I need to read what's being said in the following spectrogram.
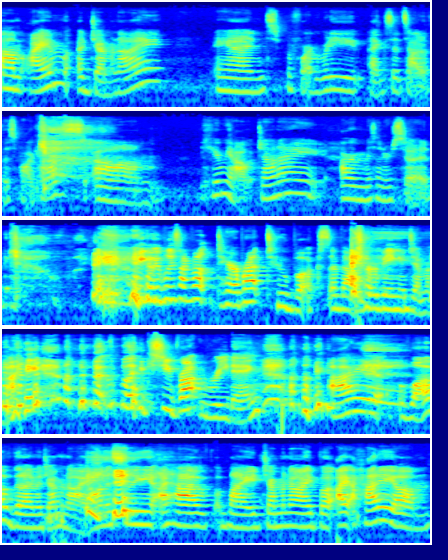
Um, I'm a Gemini, and before everybody exits out of this podcast, um, hear me out. Gemini are misunderstood. Can we please talk about Tara brought two books about her being a Gemini? like she brought reading. I love that I'm a Gemini. Honestly, I have my Gemini, but I had a um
